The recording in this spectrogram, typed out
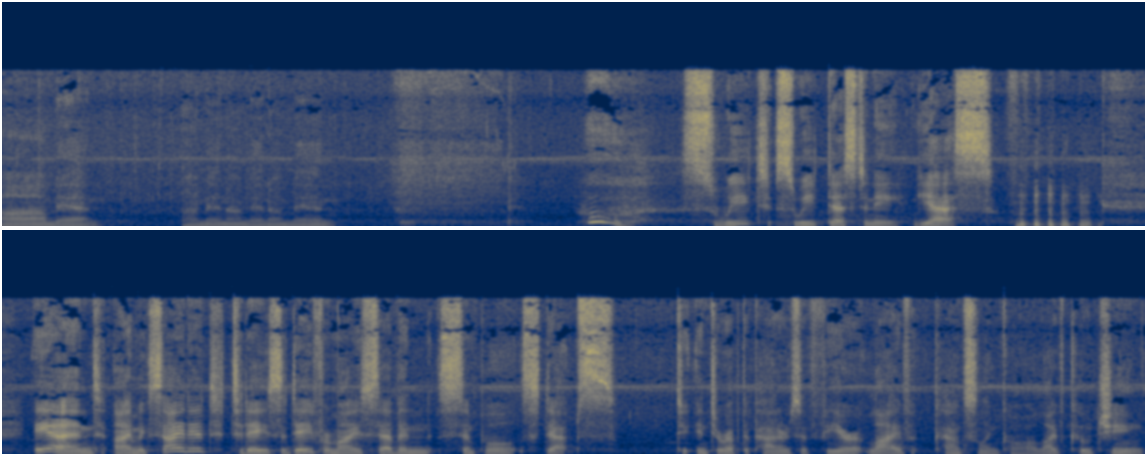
Amen. Amen, amen, amen. Whew. Sweet, sweet destiny. Yes. and I'm excited. Today's the day for my seven simple steps to interrupt the patterns of fear. Live counseling call, live coaching,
